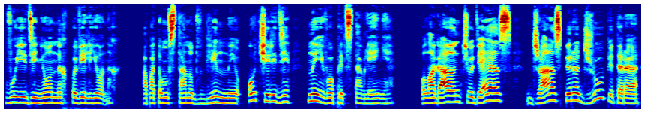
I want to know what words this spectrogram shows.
в уединенных павильонах, а потом встанут в длинные очереди на его представление — Балаган чудес Джаспера Джупитера,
